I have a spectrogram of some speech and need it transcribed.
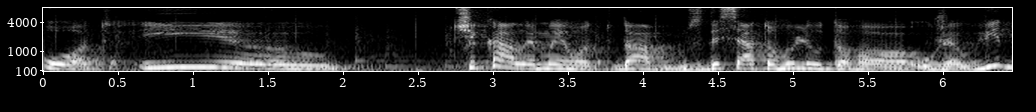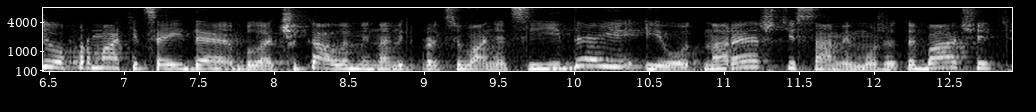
От, і е, чекали ми, от, да, з 10 лютого уже в відеоформаті ця ідея була. Чекали ми на відпрацювання цієї ідеї, і от нарешті, самі можете бачити,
